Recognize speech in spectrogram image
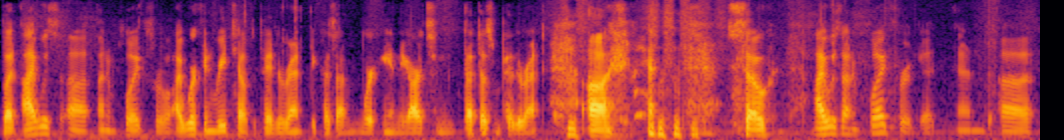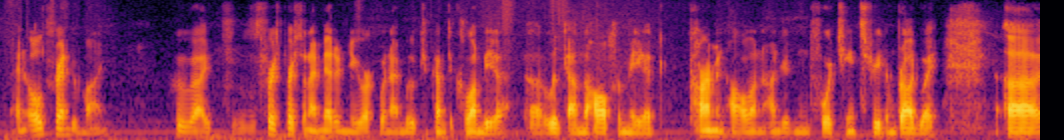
But I was uh, unemployed for. I work in retail to pay the rent because I'm working in the arts, and that doesn't pay the rent. uh, so I was unemployed for a bit, and uh, an old friend of mine, who I was the first person I met in New York when I moved to come to Columbia, uh, lived down the hall from me at Carman Hall on 114th Street and Broadway. Uh,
